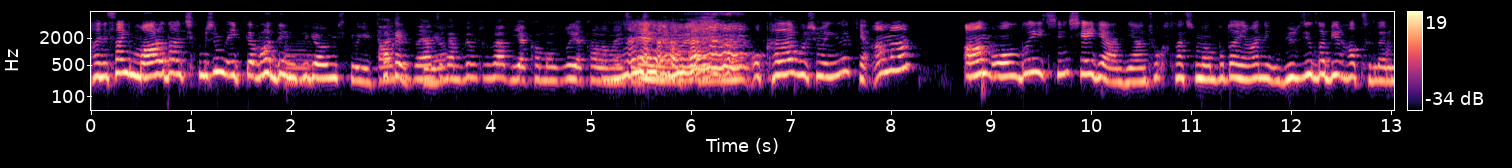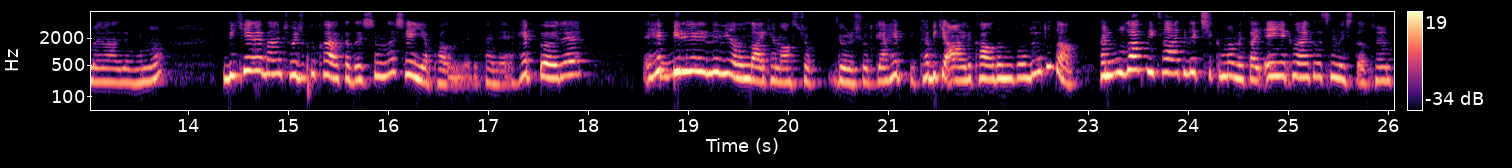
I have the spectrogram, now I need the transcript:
hani sanki mağaradan çıkmışım da ilk defa denizi görmüş gibi geliyor. Çok Ayşe etkiliyor. gerçekten bir buçuk saat yakamozu yakalamaya çalışıyor. o kadar hoşuma gidiyor ki ama an olduğu için şey geldi yani çok saçma bu da yani 100 yılda bir hatırlarım herhalde bunu. Bir kere ben çocukluk arkadaşımla şey yapalım dedik hani hep böyle hep birilerinin yanındayken az çok görüşüyorduk. Yani hep tabii ki ayrı kaldığımız oluyordu da hani uzak bir tatile çıkma mesela en yakın arkadaşımla işte atıyorum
